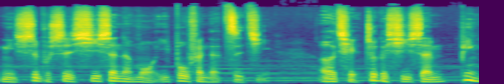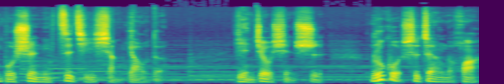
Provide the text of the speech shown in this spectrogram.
你是不是牺牲了某一部分的自己？而且这个牺牲并不是你自己想要的。研究显示，如果是这样的话，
